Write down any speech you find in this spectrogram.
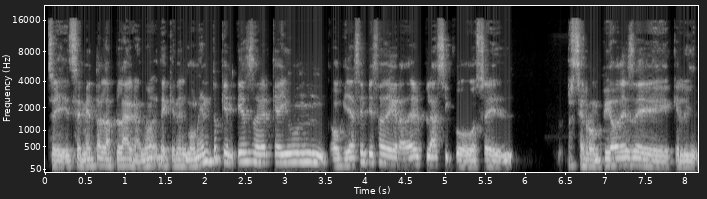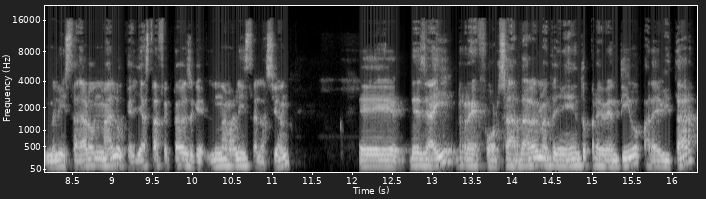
se, se, meta la plaga, ¿no? De que en el momento que empiezas a ver que hay un, o que ya se empieza a degradar el plástico o se, se rompió desde que lo instalaron mal o que ya está afectado desde que una mala instalación, eh, desde ahí reforzar, dar el mantenimiento preventivo para evitar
